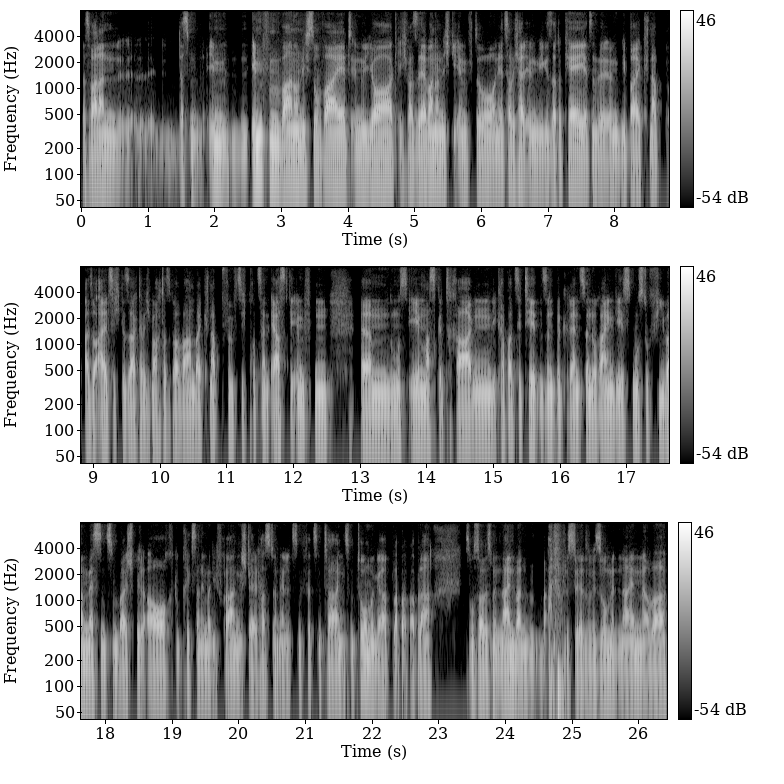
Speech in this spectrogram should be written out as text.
das war dann, das Impfen war noch nicht so weit in New York. Ich war selber noch nicht geimpft so. Und jetzt habe ich halt irgendwie gesagt, okay, jetzt sind wir irgendwie bei knapp, also als ich gesagt habe, ich mache das, wir waren bei knapp 50 Prozent Erstgeimpften. Ähm, du musst eh Maske tragen, die Kapazitäten sind begrenzt. Wenn du reingehst, musst du Fieber messen zum Beispiel auch. Du kriegst dann immer die Fragen gestellt, hast du in den letzten 14 Tagen Symptome gehabt, bla bla bla bla. Das musst du alles mit Nein beantwortest du ja sowieso mit Nein, aber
